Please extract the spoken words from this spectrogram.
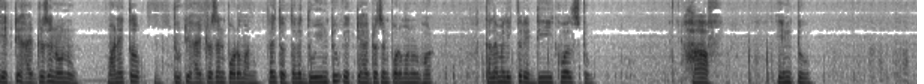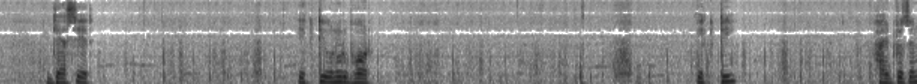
একটি হাইড্রোজেন অণু মানে তো দুটি হাইড্রোজেন পরমাণু, তাই তো? তাহলে দুই ইন্টু একটি হাইড্রোজেন পরমাণুর ভর। তাহলে আমি লিখতে পারি D equals to half into গ্যাসের একটি অণুর ভর একটি হাইড্রোজেন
